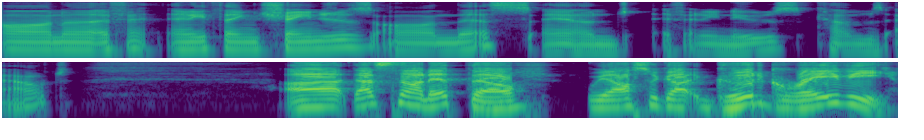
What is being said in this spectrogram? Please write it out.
on uh, if anything changes on this and if any news comes out. Uh, that's not it though. We also got Good Gravy,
